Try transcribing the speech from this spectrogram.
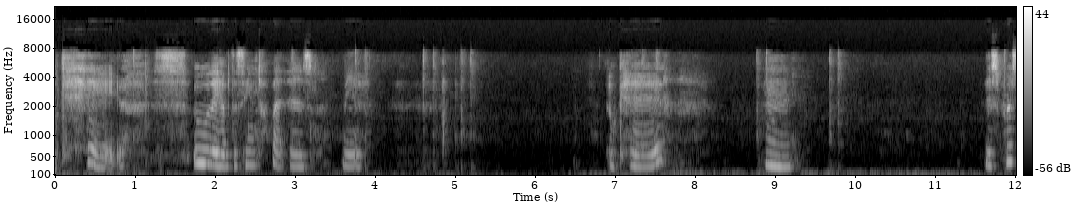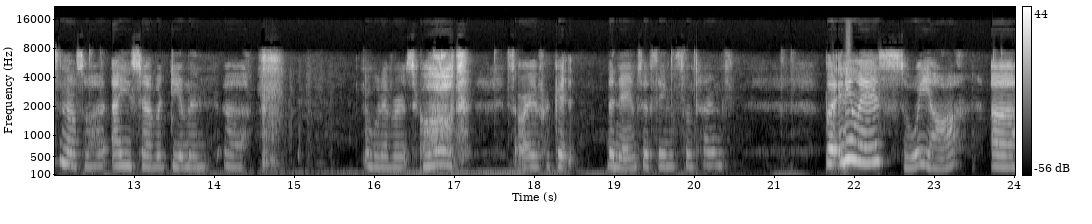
Okay. Ooh, they have the same top as me. Okay. Hmm. This person also had, I used to have a demon, uh, whatever it's called. Sorry, I forget the names of things sometimes. But anyways, so yeah, uh,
